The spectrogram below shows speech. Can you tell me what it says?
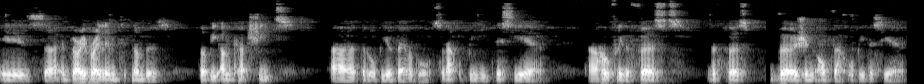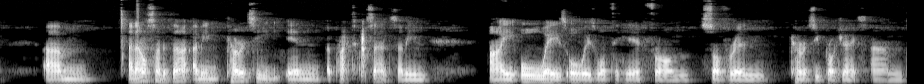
is uh, in very very limited numbers. There'll be uncut sheets uh, that will be available, so that will be this year. Uh, hopefully, the first the first version of that will be this year. Um, and outside of that, I mean, currency in a practical sense. I mean, I always always want to hear from sovereign currency projects and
